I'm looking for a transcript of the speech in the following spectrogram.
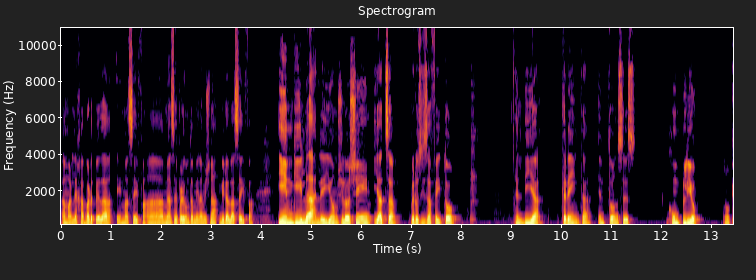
Amarleja barpeda, ema seifa. Ah, me haces pregunta a mí la Mishnah, mira la seifa. Imgilah le yom shloshim yatza. Pero si se afeitó el día 30, entonces cumplió. ¿Ok?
